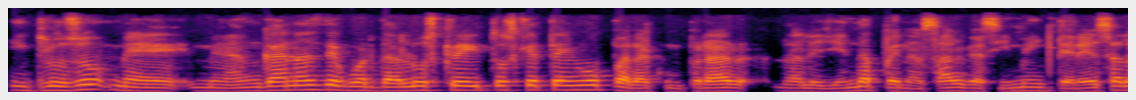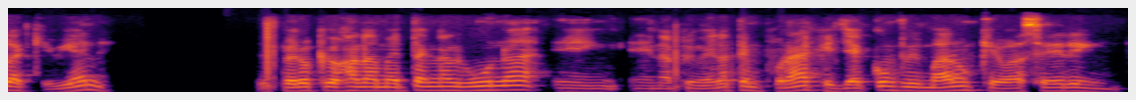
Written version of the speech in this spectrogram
incluso me, me, dan ganas de guardar los créditos que tengo para comprar la leyenda apenas salga. Así me interesa la que viene. Espero que ojalá metan alguna en, en la primera temporada, que ya confirmaron que va a ser en,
